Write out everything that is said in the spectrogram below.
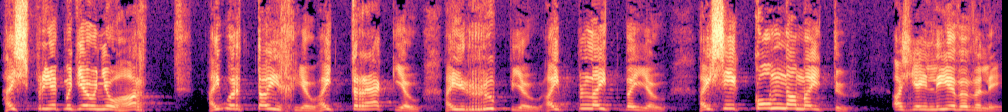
Hy spreek met jou in jou hart. Hy oortuig jou, hy trek jou, hy roep jou, hy pleit by jou. Hy sê kom na my toe as jy lewe wil hê.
